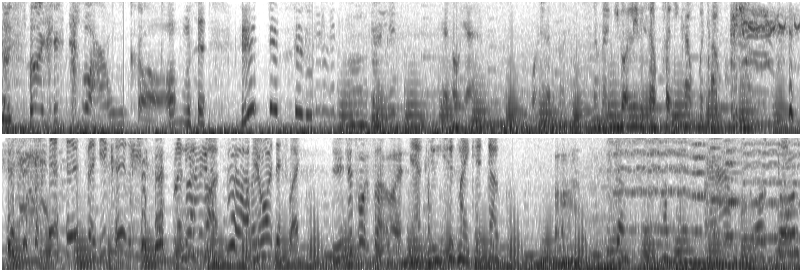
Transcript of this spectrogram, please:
It's like a clown car. Oh, yeah. Yeah. Watch that, man. Remember, you got to leave yourself plenty count with count. so you can leave yourself plenty of time. You're right this way. You just watch that way. Yeah, you should make it. Go. Go. It's on. Go on. Go on.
